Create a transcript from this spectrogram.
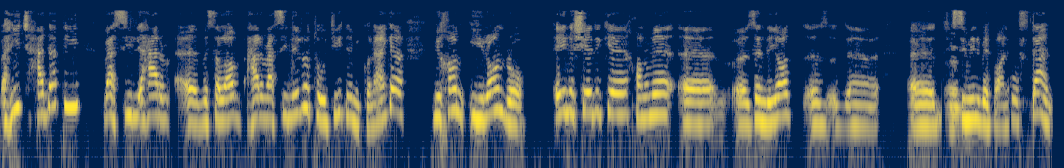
و هیچ هدفی وسیله هر هر وسیله رو توجیه نمی‌کنه. اگر می‌خوام ایران رو عین شعری که خانم زندیات سیمین بهبانی گفتن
